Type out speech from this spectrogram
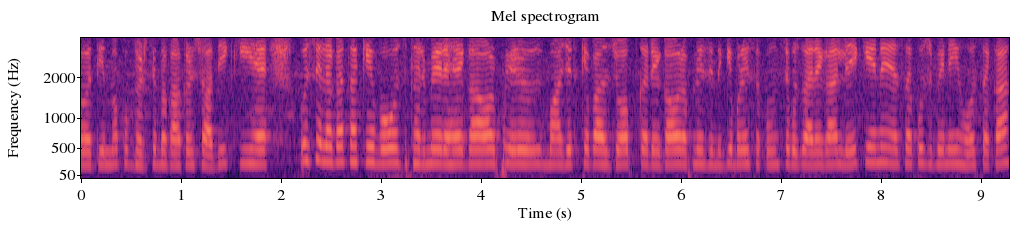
वतीमा को घर से भगाकर शादी की है। उसे लगा था कि वो उस घर में रहेगा और फिर माजिद के पास जॉब करेगा और अपनी ज़िंदगी बड़ी सुकून से गुजारेगा, लेकिन ऐसा कुछ भी नहीं हो सका।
